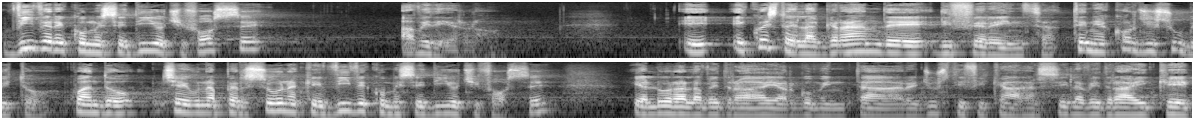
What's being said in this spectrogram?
vivere come se Dio ci fosse a vederlo. E, e, questa è la grande differenza. Te ne accorgi subito quando c'è una persona che vive come se Dio ci fosse e allora la vedrai argomentare, giustificarsi, la vedrai che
